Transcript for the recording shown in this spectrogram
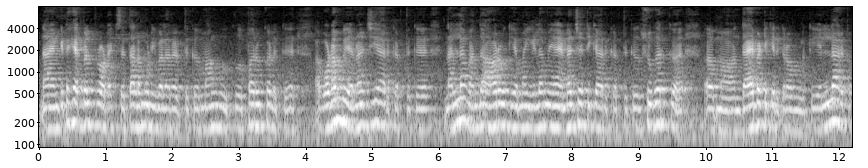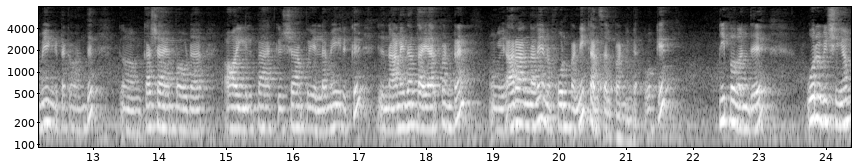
நான் என்கிட்ட ஹெர்பல் ப்ராடக்ட்ஸு தலைமுடி வளர்கிறதுக்கு மங்குக்கு பருக்களுக்கு உடம்பு எனர்ஜியாக இருக்கிறதுக்கு நல்லா வந்து ஆரோக்கியமாக இளமையாக எனர்ஜெட்டிக்காக இருக்கிறதுக்கு சுகருக்கு டயபெட்டிக் இருக்கிறவங்களுக்கு எல்லாருக்குமே எங்கிட்ட வந்து கஷாயம் பவுடர் ஆயில் பேக்கு ஷாம்பு எல்லாமே இருக்குது இது நானே தான் தயார் பண்ணுறேன் உங்கள் யாராக இருந்தாலும் என்னை ஃபோன் பண்ணி கன்சல்ட் பண்ணுங்கள் ஓகே இப்போ வந்து ஒரு விஷயம்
